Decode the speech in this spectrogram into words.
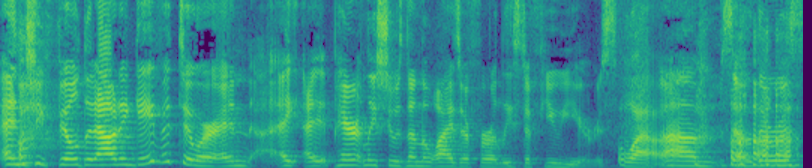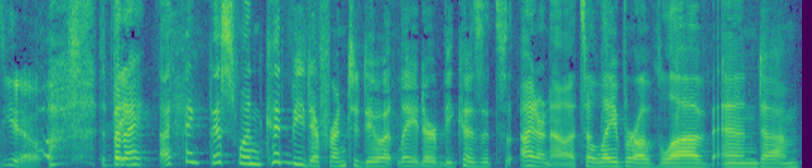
and she filled it out and gave it to her. And I, I, apparently she was none the wiser for at least a few years. Wow. Um, so there was, you know. but I, I think this one could be different to do it later because it's I don't know it's a labor of love and um,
